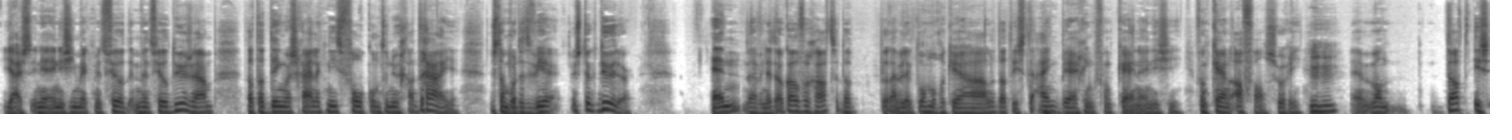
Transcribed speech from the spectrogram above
juist in de energiemix met veel, met veel duurzaam, dat dat ding waarschijnlijk niet vol continu gaat draaien. Dus dan wordt het weer een stuk duurder. En, daar hebben we net ook over gehad, dat wil ik toch nog een keer herhalen, dat is de eindberging van kernenergie, van kernafval, sorry. Mm -hmm. eh, want dat is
